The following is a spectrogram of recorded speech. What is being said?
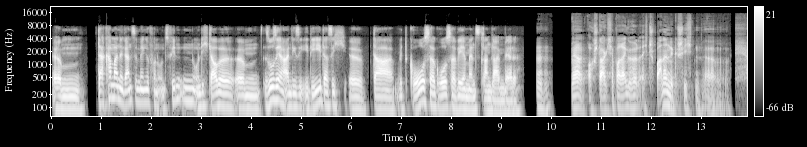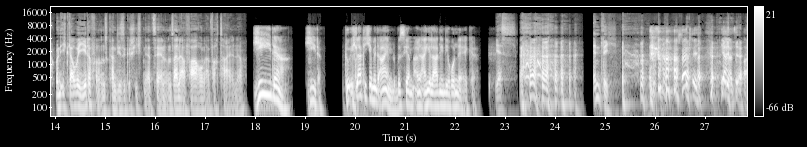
Ähm, da kann man eine ganze Menge von uns finden und ich glaube ähm, so sehr an diese Idee, dass ich äh, da mit großer, großer Vehemenz dranbleiben werde. Mhm. Ja, auch stark. Ich habe mal reingehört, echt spannende Geschichten. Äh, und ich glaube, jeder von uns kann diese Geschichten erzählen und seine Erfahrungen einfach teilen. Ja. Jeder, jeder. Du, ich lade dich hier mit ein. Du bist hier eingeladen in die runde Ecke. Yes. Endlich. Wirklich? Ja, super.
